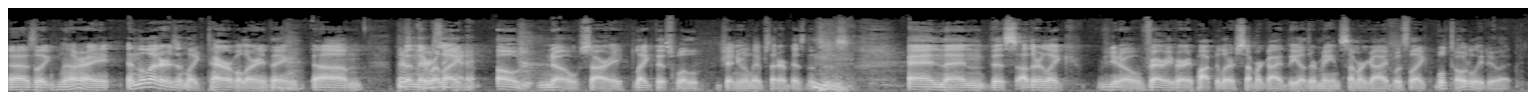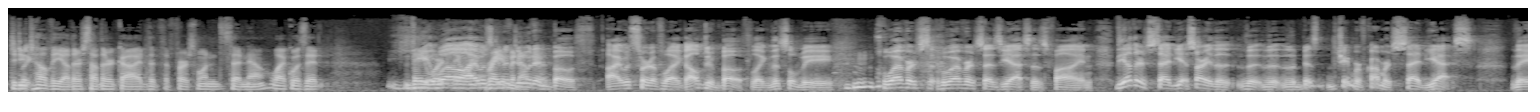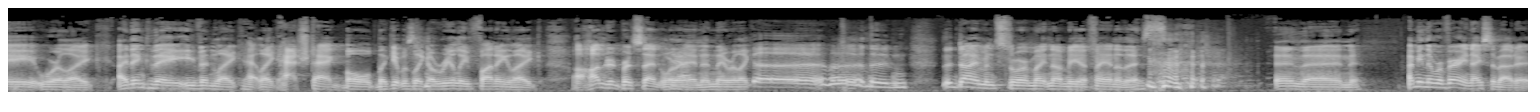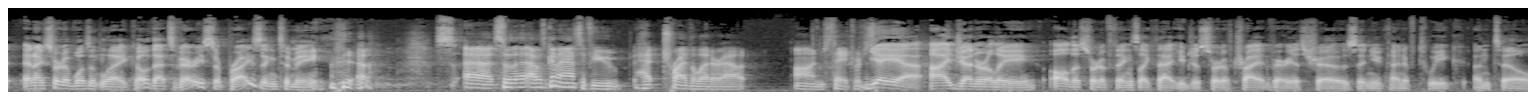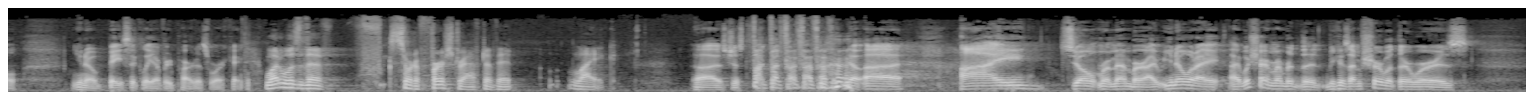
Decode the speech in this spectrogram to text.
I was like, all right. And the letter isn't like terrible or anything. Um, Then they were like, oh no, sorry, like this will genuinely upset our businesses. and then this other like. You know, very very popular summer guide. The other main summer guide was like, "We'll totally do it." Did you tell the other Southern guide that the first one said no? Like, was it? They Yeah, were. well, they I was going to do it in both. I was sort of like, I'll do both. Like this will be whoever whoever says yes is fine. The others said yes. Sorry, the the the, the, business, the Chamber of Commerce said yes. They were like, I think they even like had like hashtag bold. Like it was like a really funny like a hundred percent we're Yeah. in, and they were like, uh, uh, the the diamond store might not be a fan of this. and then. I mean, they were very nice about it, and I sort of wasn't like, "Oh, that's very surprising to me." Uh, so th- I was going to ask if you had tried the letter out on stage, which is Yeah, yeah, yeah. I generally all the sort of things like that. You just sort of try at various shows, and you kind of tweak until you know basically every part is working. what was the f- sort of first draft of it like? Uh, it's just fuck, fuck, fuck, fuck, fuck. no, uh, I don't remember. I, you know what? I, I wish I remembered the because I'm sure what there were is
